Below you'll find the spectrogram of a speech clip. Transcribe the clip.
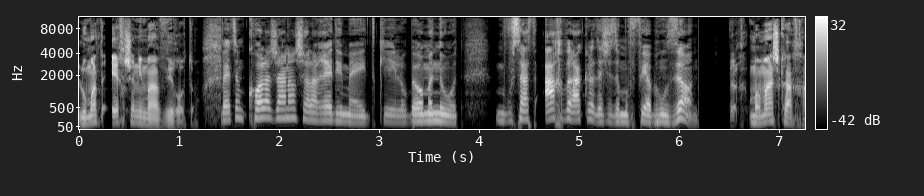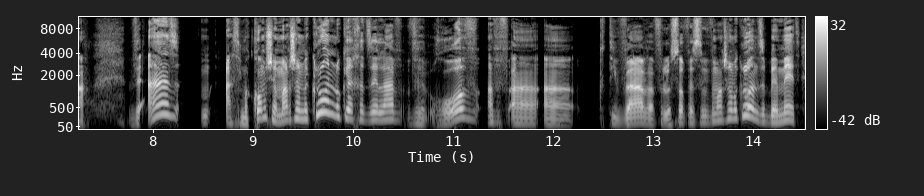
לעומת איך שאני מעביר אותו. בעצם כל הז'אנר של הרדי מייד, כאילו, באומנות, מבוסס אך ורק על זה שזה מופיע במוזיאון. ממש ככה. ואז המקום שמרשל מקלואן לוקח את זה אליו, ורוב הכתיבה והפילוסופיה סביב מרשל מקלואן זה באמת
